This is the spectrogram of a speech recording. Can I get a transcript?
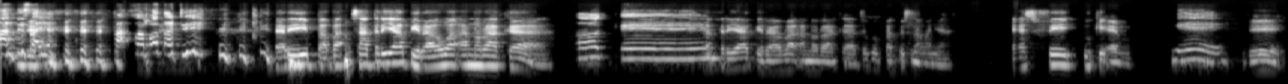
nanti saya Pak Sopo tadi. dari Bapak Satria Birawa Anoraga. Oke. Satria Birawa Anoraga, cukup bagus namanya. SV UGM. Yeah. Yeah.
